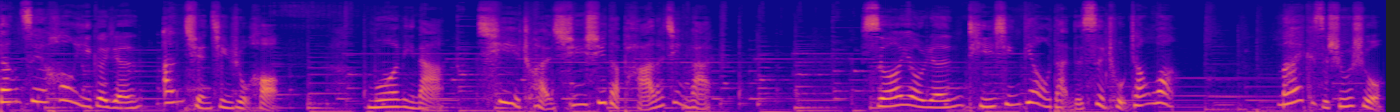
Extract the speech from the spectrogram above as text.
当最后一个人安全进入后，莫莉娜气喘吁吁地爬了进来。所有人提心吊胆的四处张望。麦克斯叔叔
